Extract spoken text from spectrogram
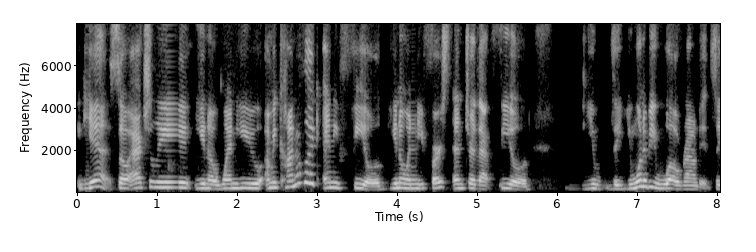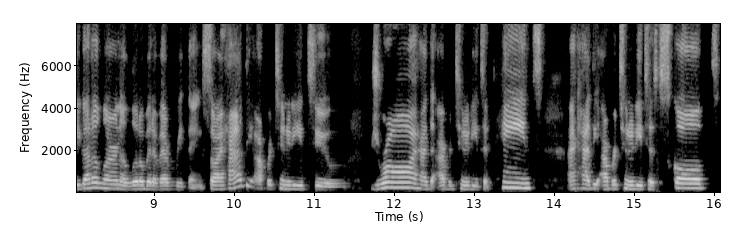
Yeah. So actually, you know, when you, I mean, kind of like any field, you know, when you first enter that field, you the, you want to be well rounded so you got to learn a little bit of everything so i had the opportunity to draw i had the opportunity to paint i had the opportunity to sculpt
